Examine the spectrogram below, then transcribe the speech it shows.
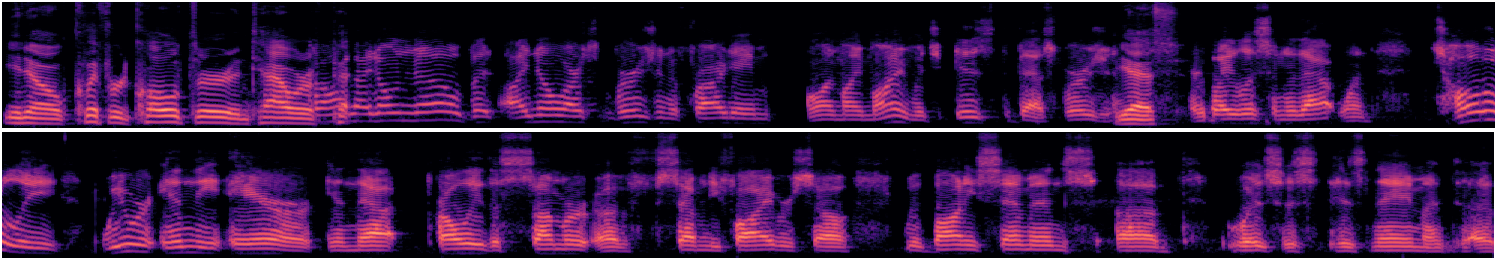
you know Clifford Coulter and Tower of. Pe- I don't know, but I know our version of Friday on My Mind, which is the best version. yes, Everybody listen to that one. Totally, we were in the air in that probably the summer of 75 or so with Bonnie Simmons, uh, was his, his name. I'm uh,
